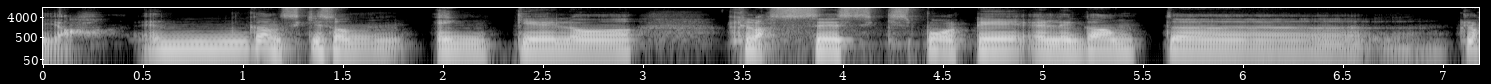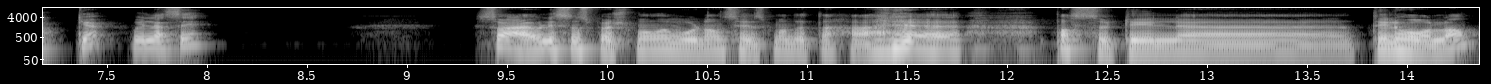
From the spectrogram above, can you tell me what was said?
ja, en ganske sånn enkel og klassisk, sporty, elegant uh, klokke, vil jeg si. Så er jo liksom spørsmålet hvordan syns man dette her eh, passer til, uh, til Haaland?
